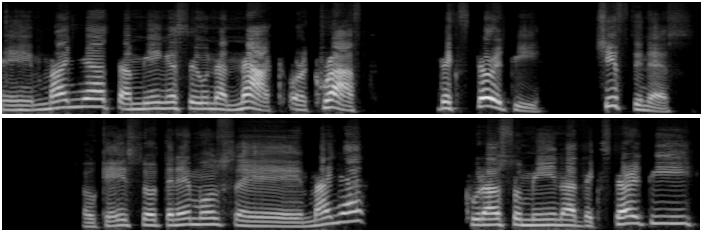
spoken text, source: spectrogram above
Eh, maña también es una knack or craft, dexterity, shiftiness. Okay, so tenemos eh, maña, could also mean dexterity,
